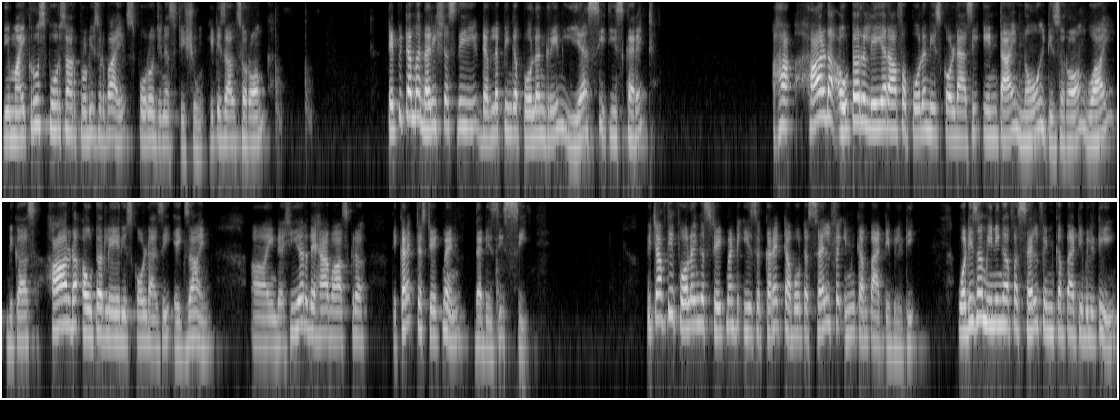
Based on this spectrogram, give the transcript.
The microspores are produced by sporogenous tissue. It is also wrong. Tapetum nourishes the developing a pollen grain. Yes, it is correct. Hard outer layer of a pollen is called as the intine. No, it is wrong. Why? Because hard outer layer is called as the exine. Uh, and here they have asked the correct statement that is C. Which of the following statement is correct about a self-incompatibility? What is the meaning of a self-incompatibility?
